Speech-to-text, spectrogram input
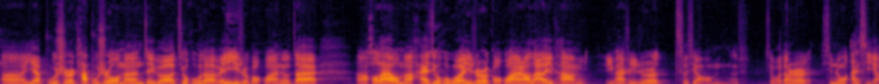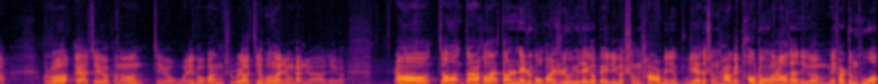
呃，也不是，它不是我们这个救护的唯一一只狗獾。就在，呃，后来我们还救护过一只狗獾，然后来了一看，一看是一只雌性，就我当时心中暗喜啊。我说，哎呀，这个可能这个我这狗獾是不是要结婚了？这种感觉啊，这个。然后，然后，当然后来，当时那只狗獾是由于这个被这个绳套被这个捕猎的绳套给套中了，然后它那个没法挣脱，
